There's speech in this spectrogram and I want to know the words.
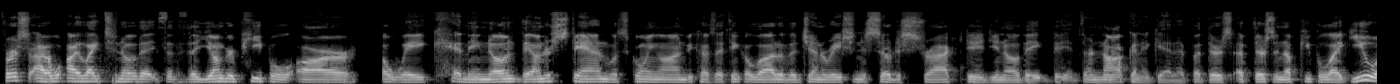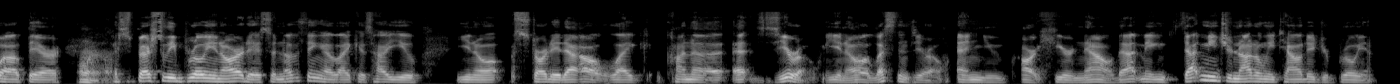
First, I I like to know that the, the younger people are awake and they know they understand what's going on because I think a lot of the generation is so distracted. You know, they they they're not going to get it. But there's if there's enough people like you out there, Oh, no. especially brilliant artists. Another thing I like is how you you know started out like kind of at zero you know less than zero and you are here now that means that means you're not only talented you're brilliant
